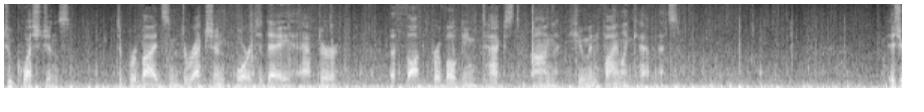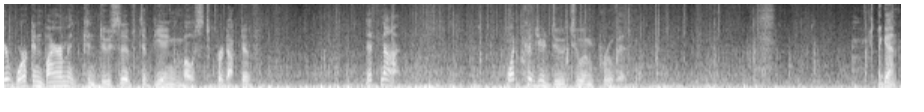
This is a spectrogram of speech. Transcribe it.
two questions to provide some direction for today after the thought provoking text on human filing cabinets. Is your work environment conducive to being most productive? If not, what could you do to improve it? Again,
